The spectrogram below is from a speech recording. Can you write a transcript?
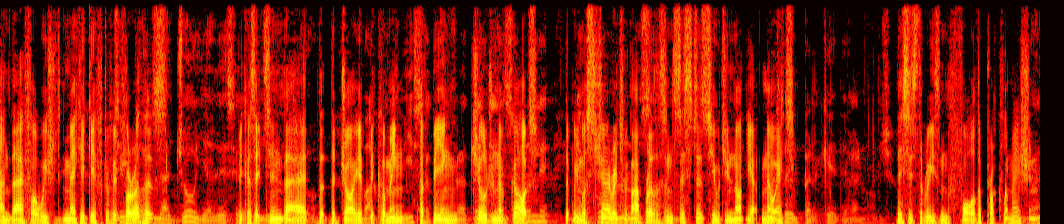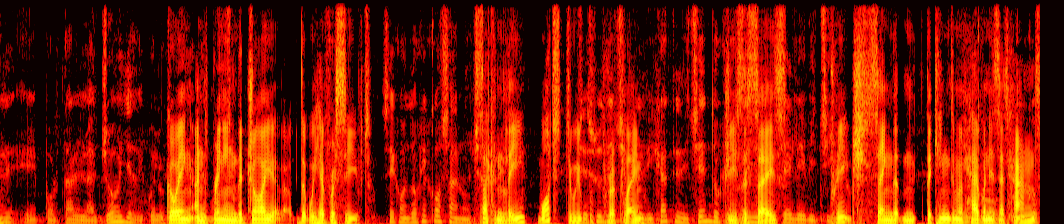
And therefore we should make a gift of it for others. Because it's in there that the joy of becoming, of being children of God, that we must share it with our brothers and sisters who do not yet know it. This is the reason for the proclamation going and bringing the joy that we have received. Secondly, what do we proclaim? Jesus says, Preach, saying that the kingdom of heaven is at hand.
